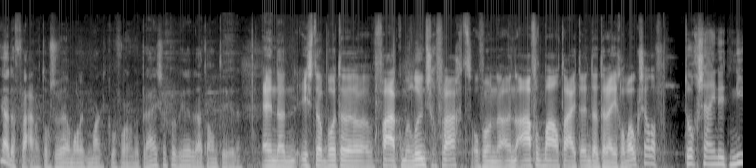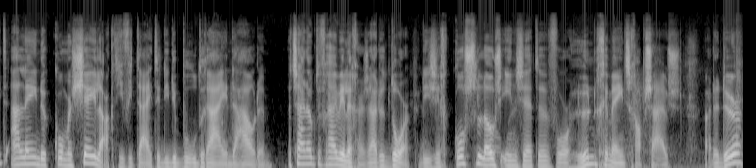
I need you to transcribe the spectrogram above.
Ja, dan vragen we toch zoveel mogelijk marktconforme prijzen. Proberen we dat te hanteren. En dan is er, wordt er vaak om een lunch gevraagd of een, een avondmaaltijd en dat regelen we ook zelf. Toch zijn het niet alleen de commerciële activiteiten die de boel draaiende houden. Het zijn ook de vrijwilligers uit het dorp die zich kosteloos inzetten voor hun gemeenschapshuis, waar de deur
